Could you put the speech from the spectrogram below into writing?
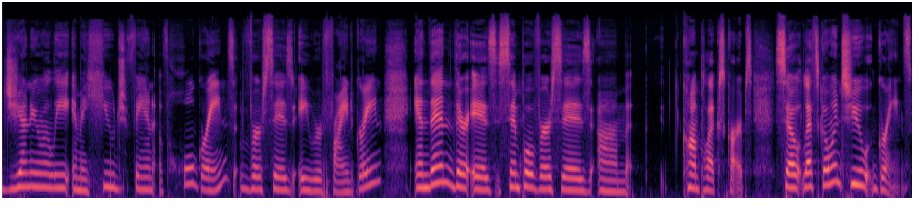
genuinely am a huge fan of whole grains versus a refined grain. And then there is simple versus um, complex carbs. So let's go into grains.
